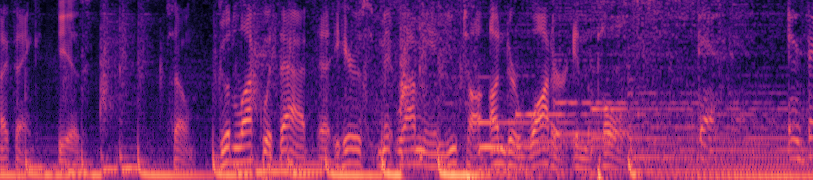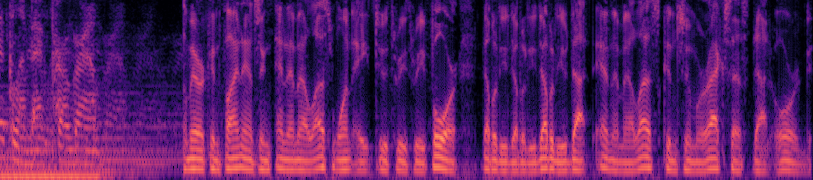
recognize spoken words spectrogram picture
I think. He is. So good luck with that. Uh, here's Mitt Romney in Utah underwater in the polls. This is the Glenn Beck Program. American Financing, NMLS 182334, www.nmlsconsumeraccess.org.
